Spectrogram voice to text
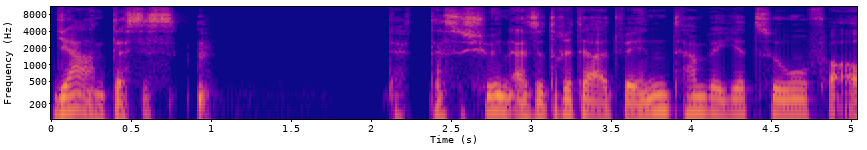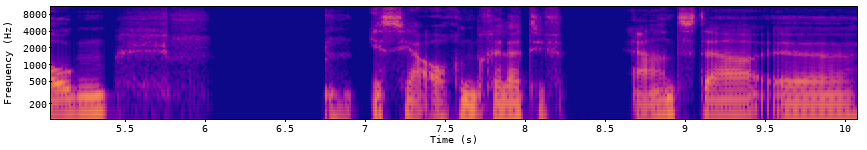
Ja, das ist, das, das ist schön. Also dritter Advent haben wir jetzt so vor Augen. Ist ja auch ein relativ ernster äh,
